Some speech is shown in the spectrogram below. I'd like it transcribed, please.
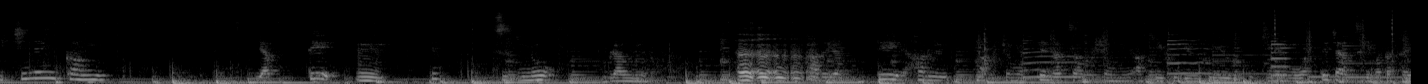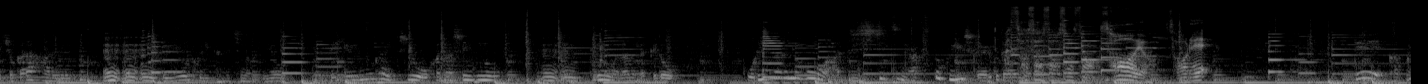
1年間やってうん。次のラウンド。うんうんうんうん春やって春アクションやって夏アクション秋冬冬1年終わってじゃあ次また最初から春夏秋冬を繰り返しますよっていうのが一応お話のテーマなんだけどオリジナルの方は実質夏と冬しかやることない。そうそうそうそうそう。そうよそれ。で拡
